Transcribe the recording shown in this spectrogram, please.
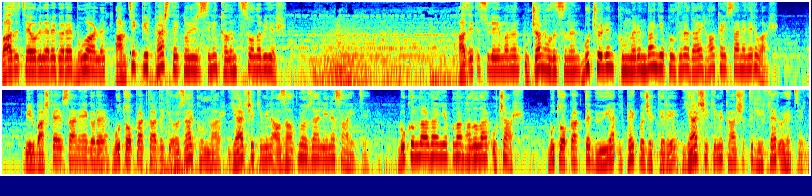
bazı teorilere göre bu varlık antik bir Pers teknolojisinin kalıntısı olabilir. Hz. Süleyman'ın uçan halısının bu çölün kumlarından yapıldığına dair halk efsaneleri var. Bir başka efsaneye göre bu topraklardaki özel kumlar yer çekimini azaltma özelliğine sahipti. Bu kumlardan yapılan halılar uçar. Bu toprakta büyüyen ipek böcekleri yer çekimi karşıtı lifler üretirdi.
